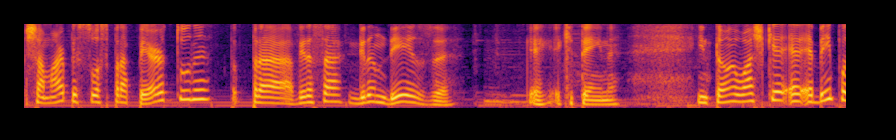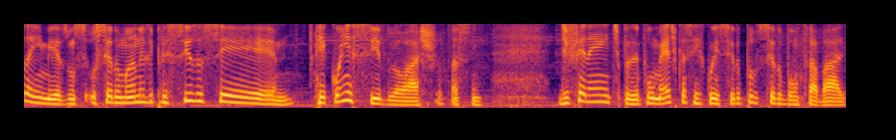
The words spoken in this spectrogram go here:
chamar pessoas para perto, né? Para ver essa grandeza que, que tem, né? Então eu acho que é, é, bem por aí mesmo. O ser humano ele precisa ser reconhecido, eu acho, assim diferente. Por exemplo, o médico é ser reconhecido por ser do bom trabalho.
